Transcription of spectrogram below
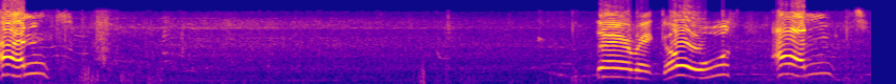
and there it goes and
